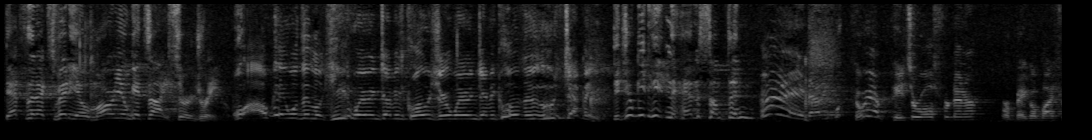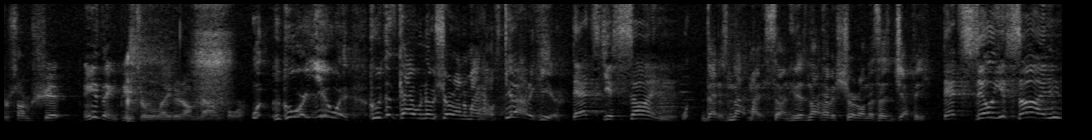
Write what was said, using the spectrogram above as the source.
That's the next video. Mario gets eye surgery. Well, okay, well then look, he's wearing Jeffy's clothes. You're wearing Jeffy's clothes. Who's Jeffy? Did you get hit in the head or something? Hey, Daddy, can we have pizza rolls for dinner? Or bagel bites or some shit? Anything pizza related, I'm down for. What, who are you? Who's this guy with no shirt on in my house? Get out of here. That's your son. That is not my son. He does not have a shirt on that says Jeffy. That's still your son.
